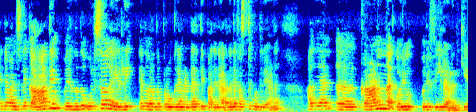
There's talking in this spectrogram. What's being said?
എന്റെ മനസ്സിലേക്ക് ആദ്യം വരുന്നത് ഉത്സവ കൈരളി എന്ന് പറയുന്ന പ്രോഗ്രാം രണ്ടായിരത്തി പതിനാറ് അതെന്റെ ഫസ്റ്റ് മുദ്രയാണ്. അത് ഞാൻ കാണുന്ന ഒരു ഒരു ഫീലാണ് എനിക്ക്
